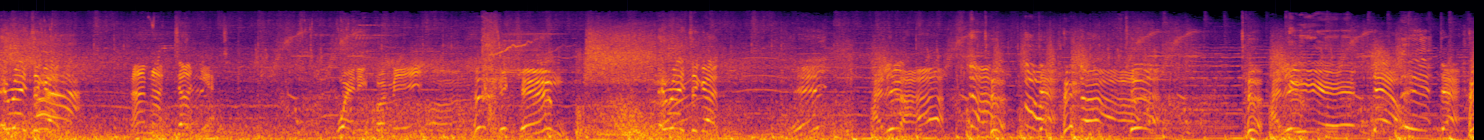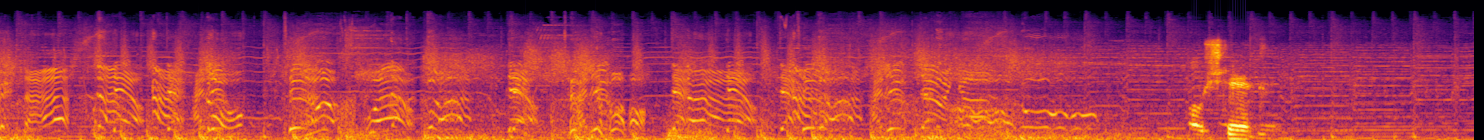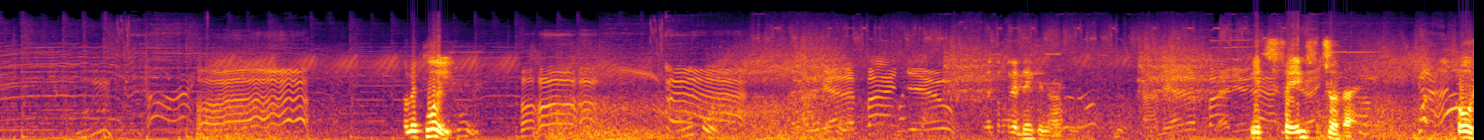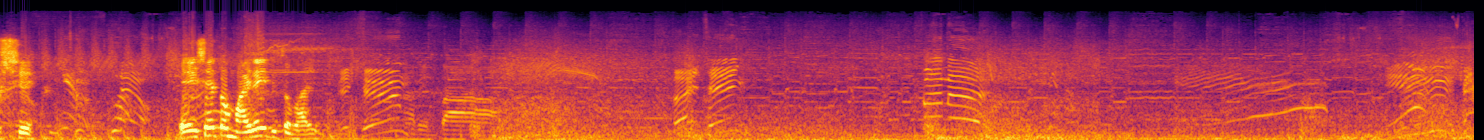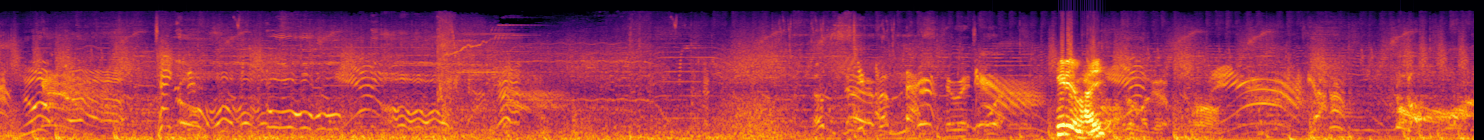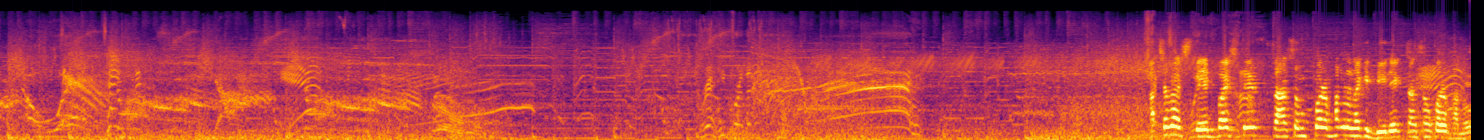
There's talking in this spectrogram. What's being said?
Erasing it! I'm not done yet. Waiting for me. Big Kim! Erasing it! Oh shit. Come twój! Ja to mogę dęki na... It's failed Jodai. Oh shit. ऐसे तो मायने ही दिखो भाई কি রে ভাই. আচ্ছা ভাই স্টেপ বাই স্টেপ ট্রান্সফর্ম করে ভালো নাকি ডিরেক্ট ট্রান্সফর্ম করে ভালো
